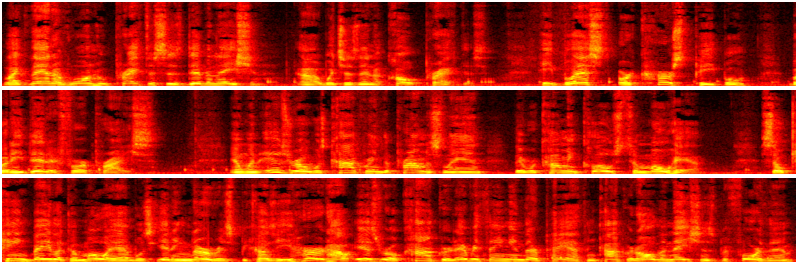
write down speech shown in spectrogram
like that of one who practices divination, uh, which is an occult practice. He blessed or cursed people, but he did it for a price. And when Israel was conquering the promised land, they were coming close to Moab. So King Balak of Moab was getting nervous because he heard how Israel conquered everything in their path and conquered all the nations before them.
